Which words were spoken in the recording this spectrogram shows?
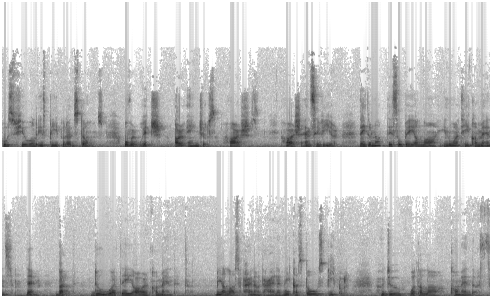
whose fuel is people and stones, over which are angels, harsh, harsh and severe. They do not disobey Allah in what He commands them, but do what they are commanded. May Allah subhanahu wa ta'ala make us those people who do what Allah commands us.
